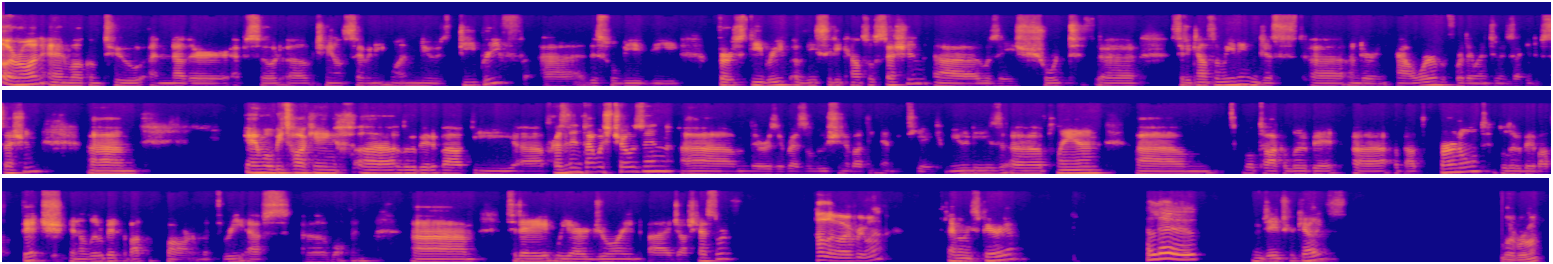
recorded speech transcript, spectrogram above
Hello, everyone, and welcome to another episode of Channel 781 News Debrief. Uh, this will be the first debrief of the City Council session. Uh, it was a short uh, City Council meeting, just uh, under an hour before they went into executive session. Um, and we'll be talking uh, a little bit about the uh, president that was chosen. Um, there is a resolution about the MBTA communities uh, plan. Um, we'll talk a little bit uh, about the Fernald, a little bit about the Fitch, and a little bit about the farm, the three F's of Waltham. Um, today we are joined by Josh Kessler. Hello, everyone. Emily Spiria, Hello. and James Kirkellis. Hello, everyone.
